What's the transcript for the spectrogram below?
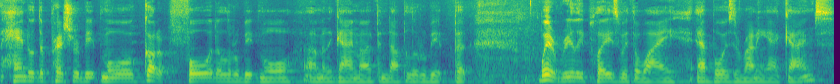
handled the pressure a bit more, got it forward a little bit more, um, and the game opened up a little bit. But we're really pleased with the way our boys are running our games.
